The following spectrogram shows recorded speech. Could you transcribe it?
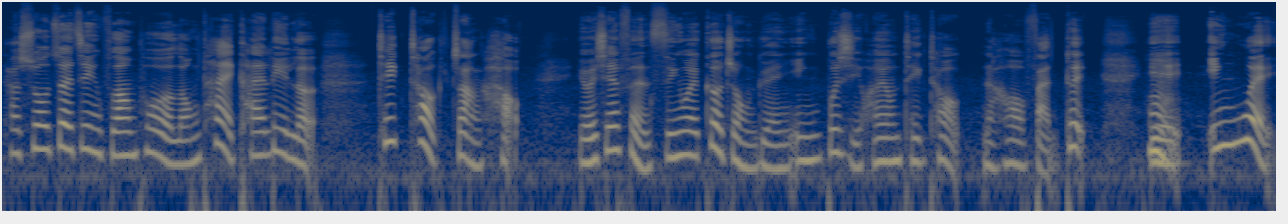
他说最近 Flumpo 龙泰开立了 TikTok 账号，有一些粉丝因为各种原因不喜欢用 TikTok，然后反对，也因为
